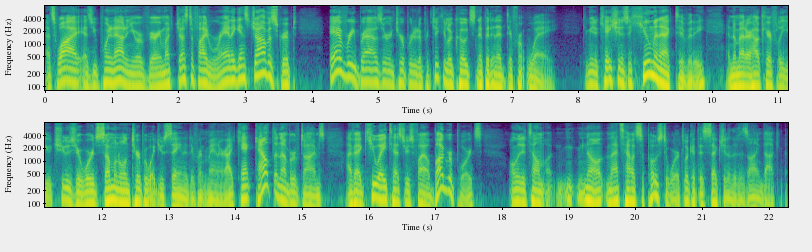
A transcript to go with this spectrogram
That's why, as you pointed out in your very much justified rant against JavaScript, every browser interpreted a particular code snippet in a different way. Communication is a human activity, and no matter how carefully you choose your words, someone will interpret what you say in a different manner. I can't count the number of times I've had QA testers file bug reports only to tell them, no, that's how it's supposed to work. Look at this section of the design document.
